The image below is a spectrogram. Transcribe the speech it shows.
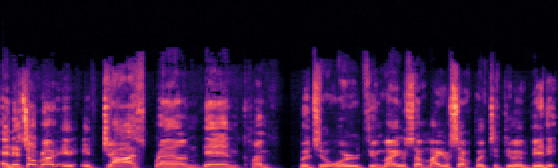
And it's all right. If, Josh Brown then comes puts an order through Microsoft. Microsoft puts it through NVIDIA.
